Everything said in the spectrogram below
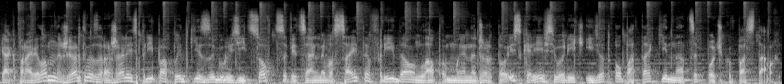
Как правило, жертвы заражались при попытке загрузить софт с официального сайта Free Down Lab Manager, то есть, скорее всего, речь идет об атаке на цепочку поставок.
